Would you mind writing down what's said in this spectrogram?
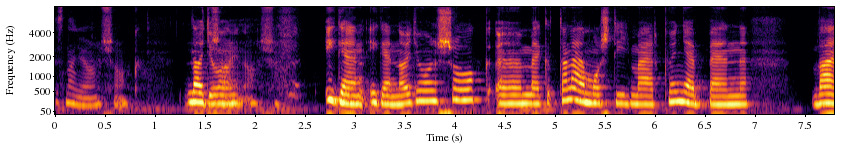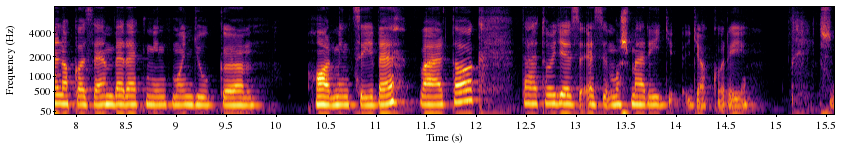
Ez nagyon sok. Nagyon. Sajnos. Igen, igen, nagyon sok, meg talán most így már könnyebben válnak az emberek, mint mondjuk 30 éve váltak, tehát hogy ez, ez most már így gyakori. És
